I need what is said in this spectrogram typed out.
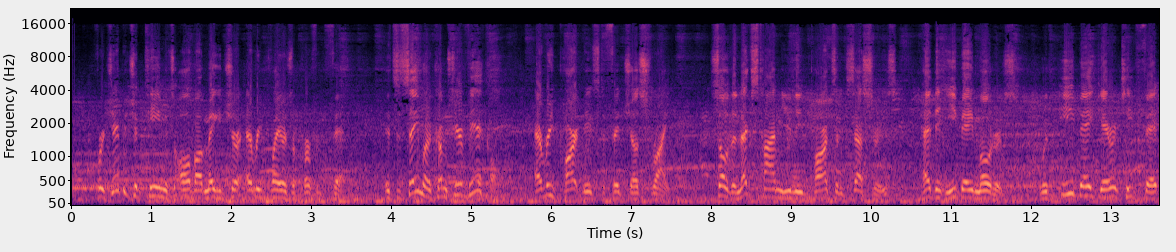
For a championship team, it's all about making sure every player is a perfect fit. It's the same when it comes to your vehicle. Every part needs to fit just right. So the next time you need parts and accessories, head to eBay Motors. With eBay Guaranteed Fit,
